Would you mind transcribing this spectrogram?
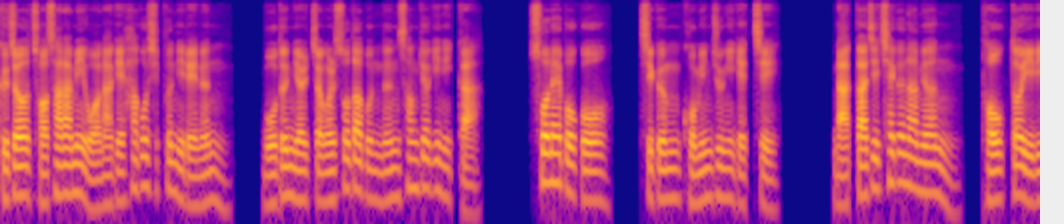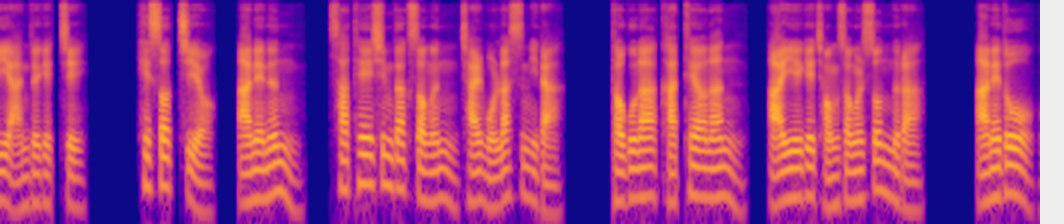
그저 저 사람이 워낙에 하고 싶은 일에는 모든 열정을 쏟아붓는 성격이니까 손해보고 지금 고민 중이겠지. 나까지 퇴근하면 더욱더 일이 안 되겠지. 했었지요. 아내는 사태의 심각성은 잘 몰랐습니다. 더구나 갓 태어난 아이에게 정성을 쏟느라 아내도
